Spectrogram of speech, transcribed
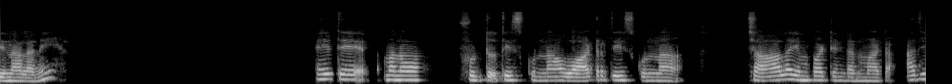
తినాలని. అయితే మనం ఫుడ్ తీసుకున్నా వాటర్ తీసుకున్నా చాలా ఇంపార్టెంట్ అన్నమాట. అది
